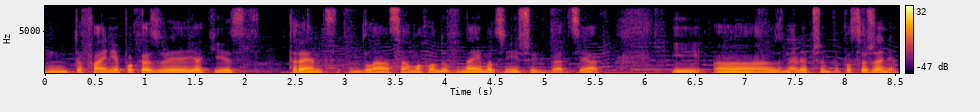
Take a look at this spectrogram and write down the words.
mm, To fajnie pokazuje, jaki jest trend dla samochodów w najmocniejszych wersjach i e, z najlepszym wyposażeniem.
